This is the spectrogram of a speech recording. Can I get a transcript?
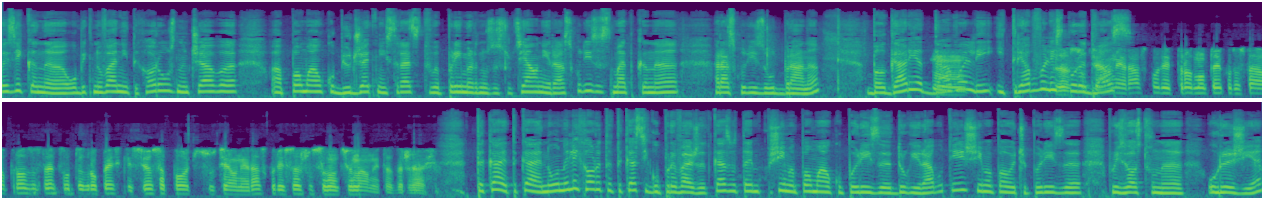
езика на обикновените хора означава по-малко бюджетни средства, примерно за социални разходи, за сметка на разходи за отбрана. България дава ли и трябва ли според вас... За социални разходи е трудно, тъй като става въпрос за средства от Европейския съюз, а повече социални разходи също са националните държави. Така е, така е, но нали хората така си го превеждат. Казвате, ще има по-малко пари за други работи, ще има повече пари за производство на оръжие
